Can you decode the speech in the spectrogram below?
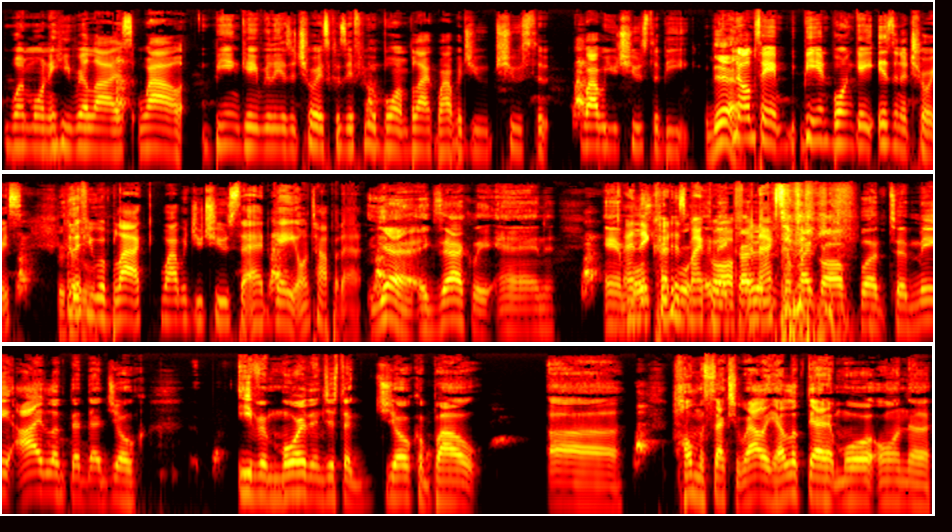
one morning he realized, wow, being gay really is a choice because if you were born black, why would you choose to? Why would you choose to be? yeah No, I'm saying being born gay isn't a choice. Because if you were black, why would you choose to add gay on top of that? Yeah, exactly. And and, And they most cut his people- mic and they off cut and his- asked the mic off. But to me, I looked at that joke even more than just a joke about uh homosexuality. I looked at it more on the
